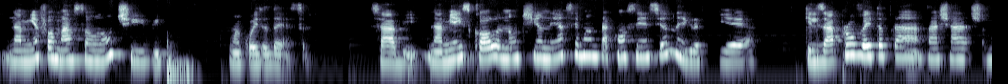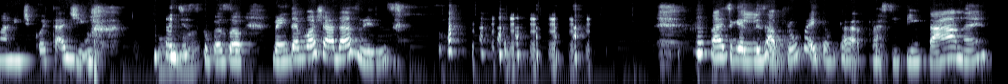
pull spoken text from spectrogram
na minha formação eu não tive uma coisa dessa, sabe? Na minha escola não tinha nem a Semana da Consciência Negra, que é que eles aproveitam para achar, chamar a gente coitadinho. Uhum. Desculpa, eu sou bem debochada às vezes. Mas que eles aproveitam para se pintar, né?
